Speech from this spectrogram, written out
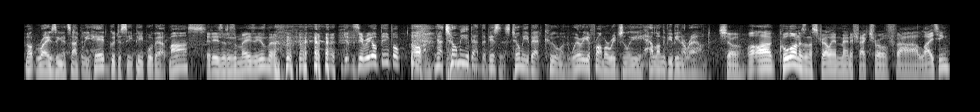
not raising its ugly head. Good to see people without masks. It is. It is amazing, isn't it? Get to see real people. Oh, now tell me about the business. Tell me about Coolon. Where are you from originally? How long have you been around? Sure. Well, uh, Coolon is an Australian manufacturer of uh, lighting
